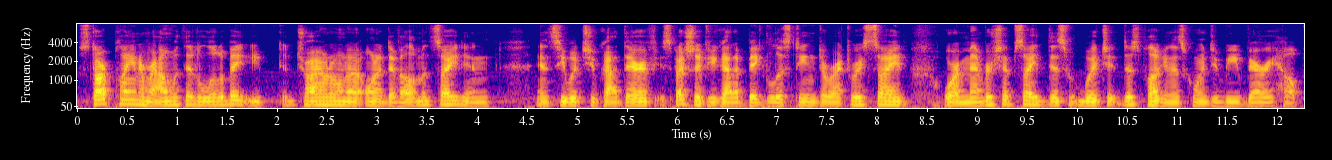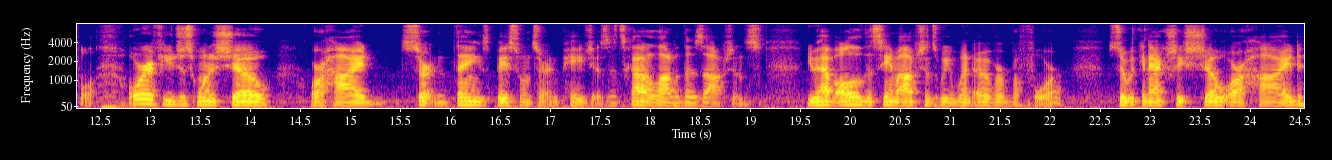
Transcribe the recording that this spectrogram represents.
Start playing around with it a little bit. You try it on a, on a development site and and see what you've got there. If, especially if you got a big listing directory site or a membership site, this widget, this plugin is going to be very helpful. Or if you just want to show or hide certain things based on certain pages, it's got a lot of those options. You have all of the same options we went over before. So we can actually show or hide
